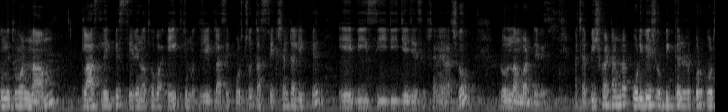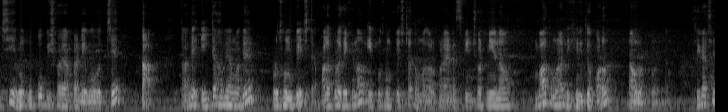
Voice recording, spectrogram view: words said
তুমি তোমার নাম ক্লাস লিখবে সেভেন অথবা এইট তোমরা যে ক্লাসে পড়ছো, তার সেকশনটা লিখবে এ বি সি ডি যে যে সেকশানে আছো রোল নাম্বার দেবে। আচ্ছা বিষয়টা আমরা পরিবেশ ও বিজ্ঞানের উপর করছি এবং উপবিষয় আমরা নেব হচ্ছে তাপ। তাহলে এইটা হবে আমাদের প্রথম পেজটা ভালো করে দেখে নাও, এই প্রথম পেজটা তোমরা দরকার একটা স্ক্রিনশট নিয়ে নাও বা তোমরা লিখে নিতেও পারো ডাউনলোড করে নাও। ঠিক আছে?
